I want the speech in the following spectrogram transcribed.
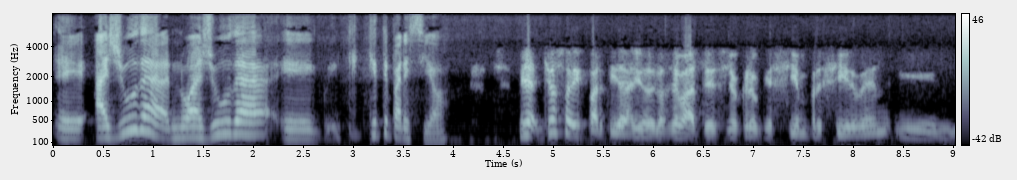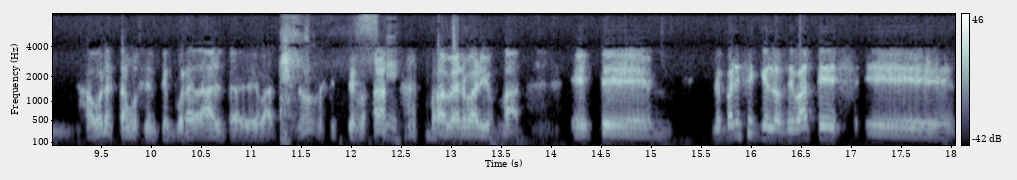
Eh, ¿Ayuda, no ayuda? Eh, ¿Qué te pareció? Mira, yo soy partidario de los debates, yo creo que siempre sirven y ahora estamos en temporada alta de debates, ¿no? Este, va, a haber varios más. Este, me parece que los debates eh,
